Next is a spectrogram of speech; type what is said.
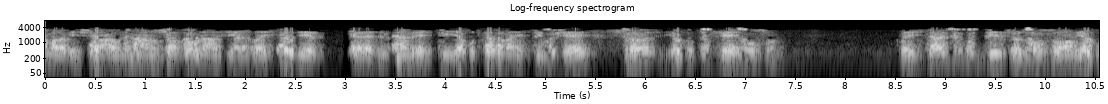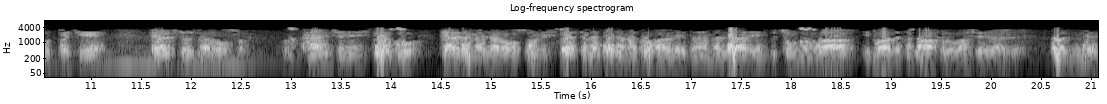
امر به الشرع او نهى عنه الشرع قولا عصيانا ve isterdir devletin emrettiği yahut kadagan ettiği bu şey söz yahut da fiil olsun. Ve isterse bu bir söz olsun yahut da ki kalp sözleri olsun. Həmçinin ister bu qəlb əməlləri olsun, istərsə də bədən ədalarla edən əməllər, yəni bütün bunlar ibadətə daxil olan şeylərdir. Aydındır.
